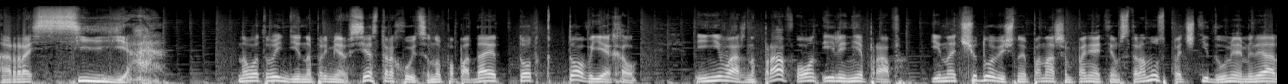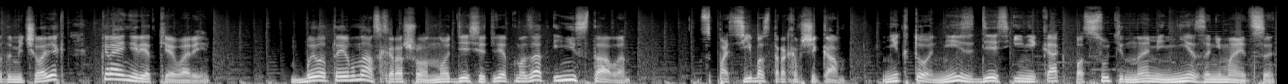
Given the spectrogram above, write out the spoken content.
Россия. Но вот в Индии, например, все страхуются, но попадает тот, кто въехал. И неважно, прав он или не прав. И на чудовищную по нашим понятиям страну с почти двумя миллиардами человек крайне редкие аварии. Было-то и у нас хорошо, но 10 лет назад и не стало. Спасибо страховщикам. Никто ни здесь и никак по сути нами не занимается.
